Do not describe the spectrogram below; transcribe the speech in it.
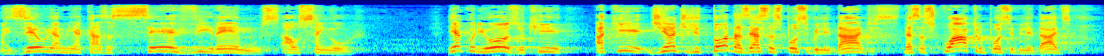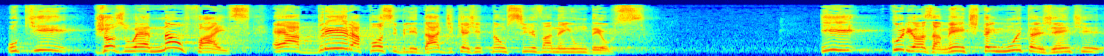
mas eu e a minha casa serviremos ao Senhor. E é curioso que aqui, diante de todas essas possibilidades, dessas quatro possibilidades, o que Josué não faz é abrir a possibilidade de que a gente não sirva a nenhum Deus. E, curiosamente, tem muita gente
